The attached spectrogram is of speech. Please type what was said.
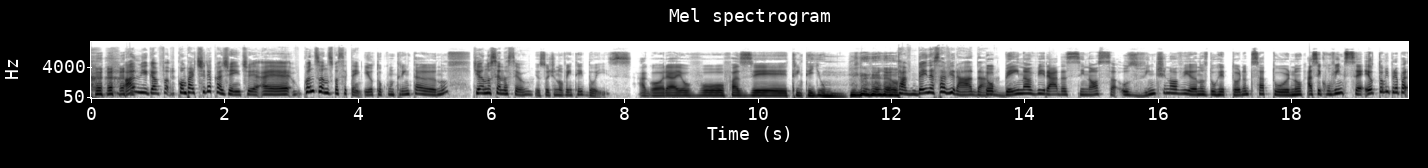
Amiga, compartilha com a gente. É, quantos anos você tem? Eu tô com 30 anos. Que ano você nasceu? Eu sou de 92. Agora eu vou fazer 31. tá bem nessa virada. Tô bem na virada, assim. Nossa, os 29 anos do retorno de Saturno. Assim, com 27. Eu tô me, prepar...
